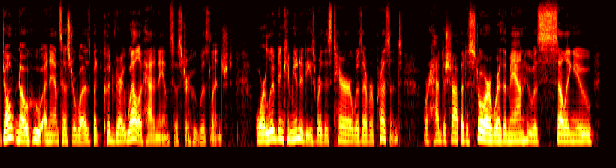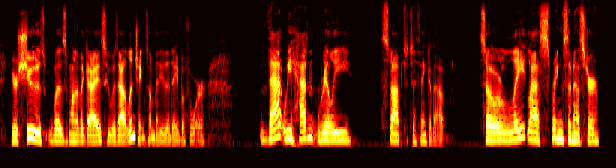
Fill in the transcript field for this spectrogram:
don't know who an ancestor was, but could very well have had an ancestor who was lynched, or lived in communities where this terror was ever present, or had to shop at a store where the man who was selling you your shoes was one of the guys who was out lynching somebody the day before. That we hadn't really stopped to think about. So, late last spring semester,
